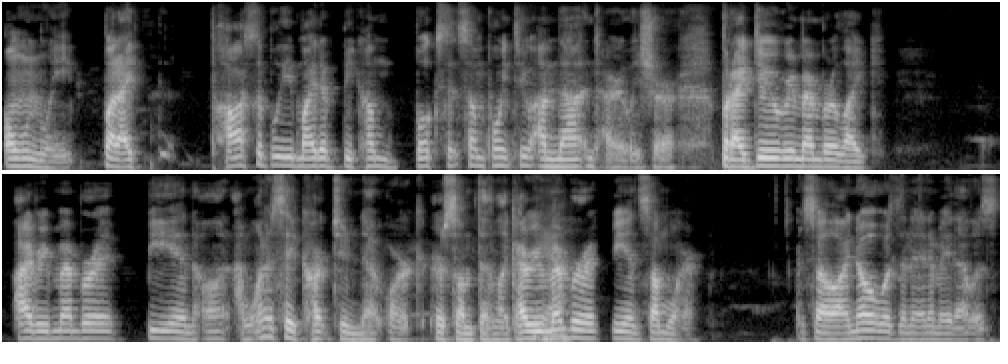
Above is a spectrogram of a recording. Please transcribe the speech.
only, but I possibly might have become books at some point too. I'm not entirely sure, but I do remember like I remember it being on. I want to say Cartoon Network or something. Like I remember it being somewhere. So I know it was an anime that was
